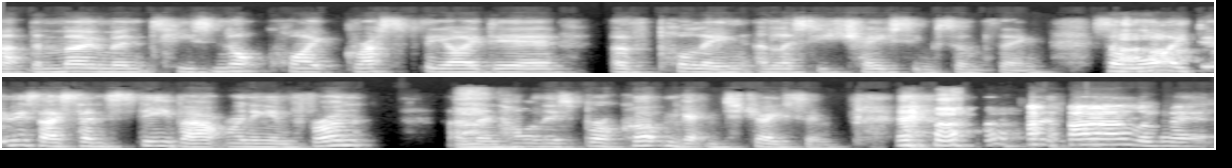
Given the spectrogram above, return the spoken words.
At the moment, he's not quite grasped the idea of pulling unless he's chasing something. So uh-huh. what I do is I send Steve out running in front and then harness Brock up and get him to chase him. I love it.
